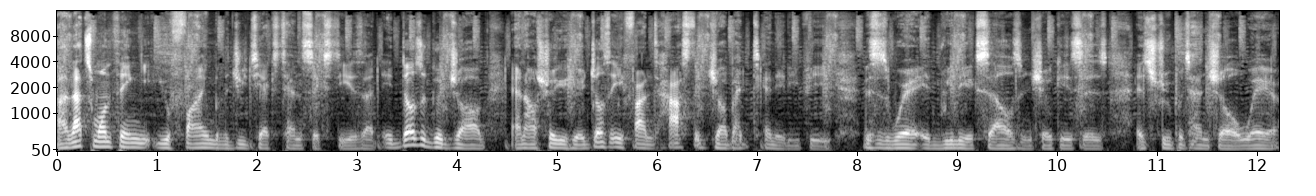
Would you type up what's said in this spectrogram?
Uh, that's one thing you find with the GTX 1060 is that it does a good job, and I'll show you here. It does a fantastic job at 1080p. This is where it really excels and showcases its true potential, where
